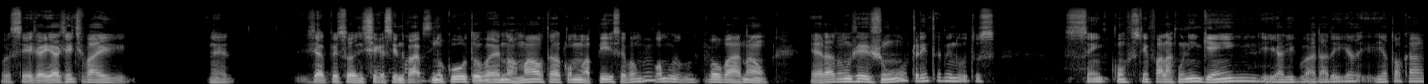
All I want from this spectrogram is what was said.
Ou seja, aí a gente vai né? Já a pessoa, a gente chega assim no, no culto, é normal, tá, come uma pizza, vamos, hum. vamos louvar. Não, era num jejum, 30 minutos, sem, sem falar com ninguém, e ali guardado ia, ia tocar,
